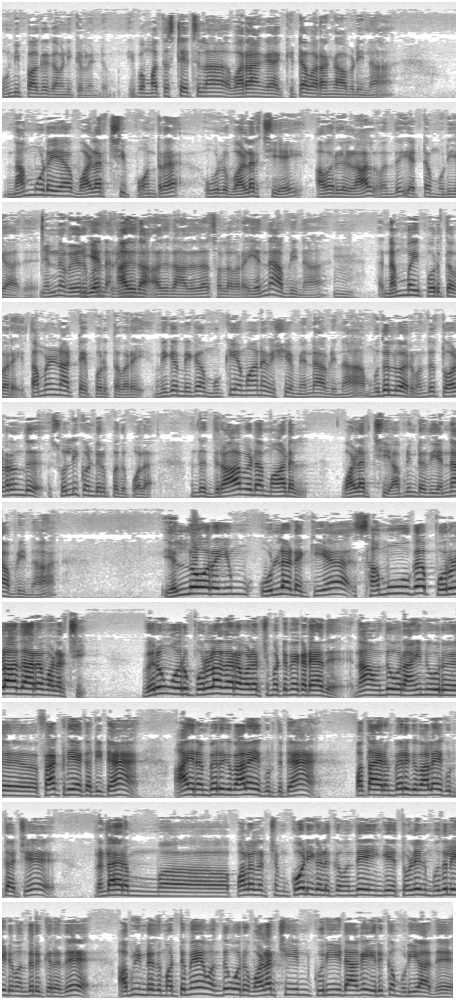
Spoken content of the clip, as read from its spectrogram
உன்னிப்பாக கவனிக்க வேண்டும். இப்போ மற்ற ஸ்டேட்ஸ்லாம் வராங்க கிட்ட வராங்க அப்படின்னா நம்முடைய வளர்ச்சி போன்ற ஒரு வளர்ச்சியை அவர்களால் வந்து எட்ட முடியாது. என்ன என்ன வேறுபடுத்துறீங்க? அதுதான் அதுதான் அதுதான் சொல்ல வரேன். என்ன அப்படின்னா நம்மை பொறுத்தவரை தமிழ்நாட்டை பொறுத்தவரை மிக மிக முக்கியமான விஷயம் என்ன அப்படின்னா முதல்வர் வந்து தொடர்ந்து சொல்லிக் கொண்டிருப்பது போல இந்த திராவிட மாடல் வளர்ச்சி அப்படின்றது என்ன அப்படின்னா எல்லோரையும் உள்ளடக்கிய சமூக பொருளாதார வளர்ச்சி. வெறும் ஒரு பொருளாதார வளர்ச்சி மட்டுமே கிடையாது. நான் வந்து ஒரு ஐநூறு ஃபேக்ட்ரியை கட்டிட்டேன் ஆயிரம் பேருக்கு வேலையை கொடுத்துட்டேன் பத்தாயிரம் பேருக்கு வேலையை கொடுத்தாச்சு ரெண்டாயிரம் பல லட்சம் கோடிகளுக்கு வந்து இங்கே தொழில் முதலீடு வந்திருக்கிறது அப்படின்றது மட்டுமே வந்து ஒரு வளர்ச்சியின் குறியீடாக இருக்க முடியாது.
